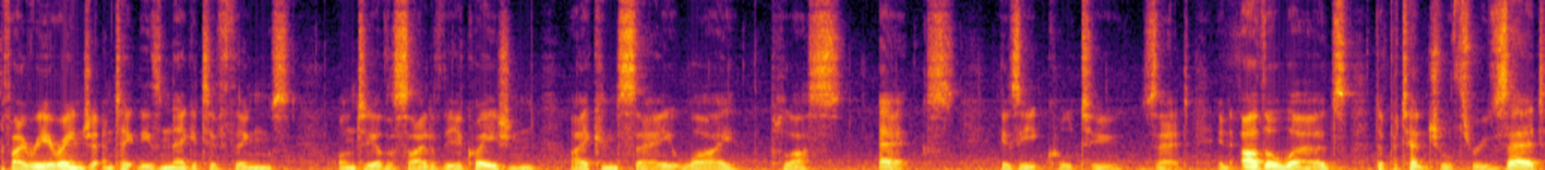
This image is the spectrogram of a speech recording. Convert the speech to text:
if I rearrange it and take these negative things onto the other side of the equation, I can say y plus x is equal to z. In other words, the potential through z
